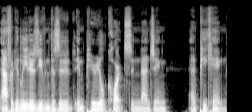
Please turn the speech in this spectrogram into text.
African leaders even visited imperial courts in Nanjing and Peking.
